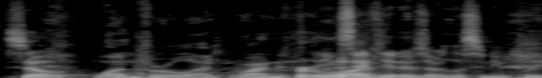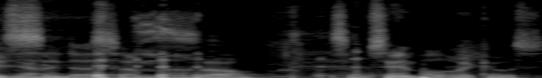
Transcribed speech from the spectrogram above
So One for one. one for the one. executives are listening please send us some uh, So. some sample oikos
